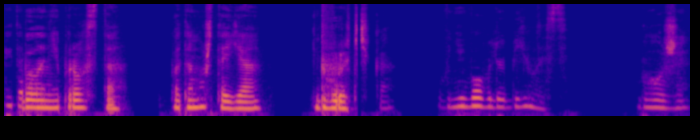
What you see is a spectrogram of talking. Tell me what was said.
Это было непросто, потому что я дурочка. В него влюбилась. Боже,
